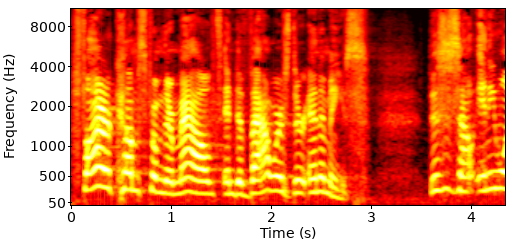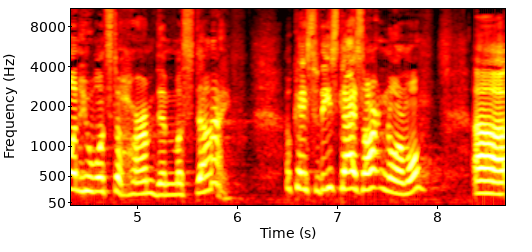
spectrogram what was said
fire comes from their mouths and devours their enemies. This is how anyone who wants to harm them must die. Okay, so these guys aren't normal. Uh,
